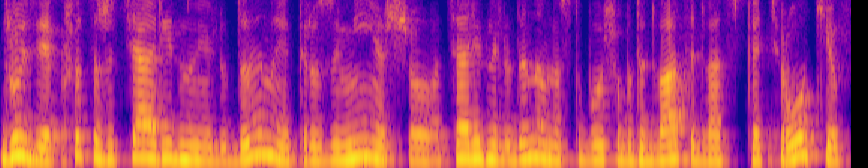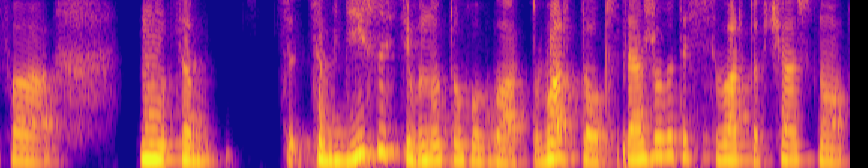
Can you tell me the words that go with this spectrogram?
друзі, якщо це життя рідної людини, і ти розумієш, що ця рідна людина в нас з тобою, що буде 20-25 років, ну це. Це це в дійсності воно того варто. Варто обстежуватись, варто вчасно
